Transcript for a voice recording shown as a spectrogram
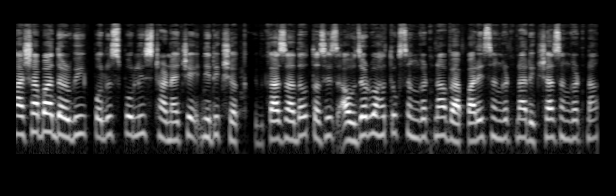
खाशाबा दळवी पोलीस पोलीस ठाण्याचे निरीक्षक विकास जाधव तसेच अवजड वाहतूक संघटना व्यापारी संघटना रिक्षा संघटना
